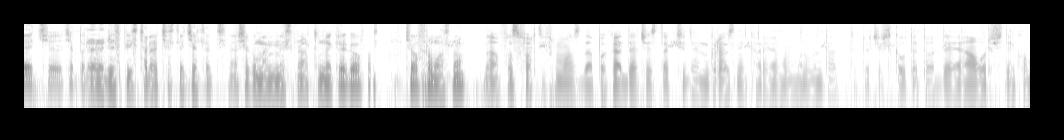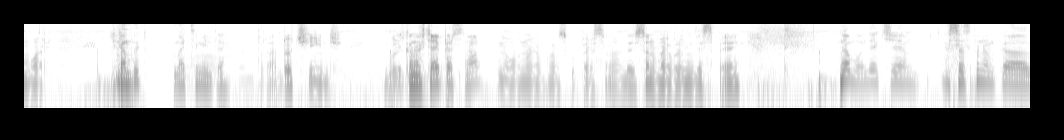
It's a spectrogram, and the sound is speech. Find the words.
Deci, ce părere despre istoria acestei cetăți? Așa cum am exprimat noi, cred că a fost ceva frumos, nu? Da, a fost foarte frumos, dar păcat de acest accident groaznic care a mormântat pe acești căutători de aur și de comori. Cam cât mai ții minte? Aventura, vreo 5. Îi cunoșteai personal? Nu, nu i-am cunoscut personal, deci să nu mai vorbim despre ei. Da, bun, deci să spunem că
